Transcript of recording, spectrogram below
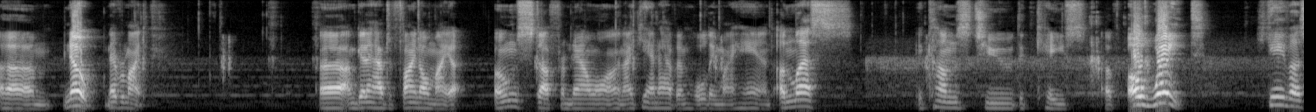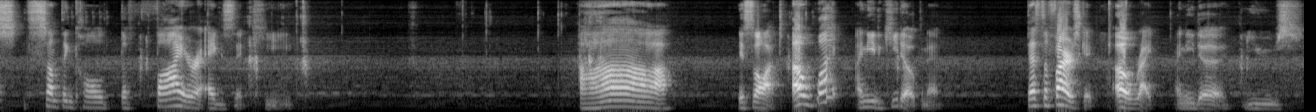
um, no, never mind. Uh, I'm going to have to find all my own stuff from now on. I can't have him holding my hand. Unless it comes to the case of... Oh, wait! He gave us something called the fire exit key. Ah. It's locked. Oh, what? I need a key to open it. That's the fire escape. Oh, right. I need to use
